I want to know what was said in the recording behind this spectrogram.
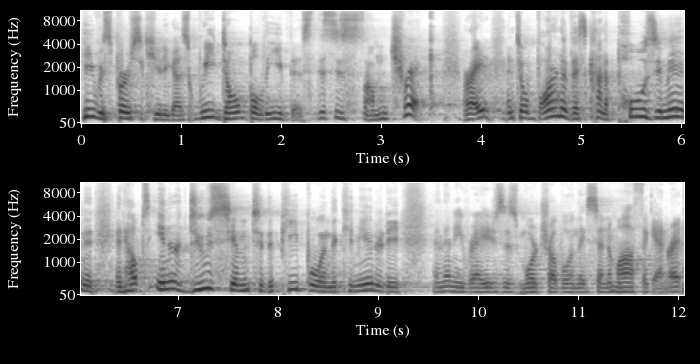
He was persecuting us. We don't believe this. This is some trick, right? Until Barnabas kind of pulls him in and, and helps introduce him to the people in the community. And then he raises more trouble and they send him off again, right?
